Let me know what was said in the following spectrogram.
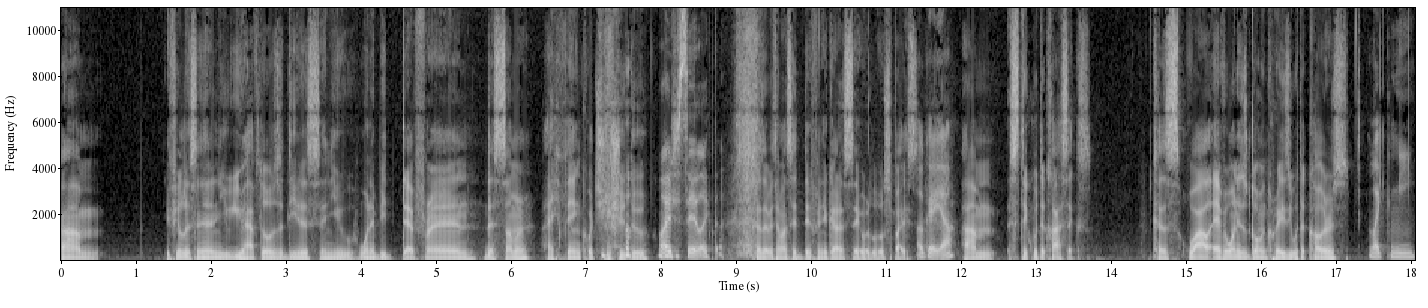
um if you're listening you, you have those Adidas and you want to be different this summer, I think what you should do, Why did you say it like that? because every time I say different, you gotta say it with a little spice. Okay, yeah. um, stick with the classics. Because while everyone is going crazy with the colors, Like me.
